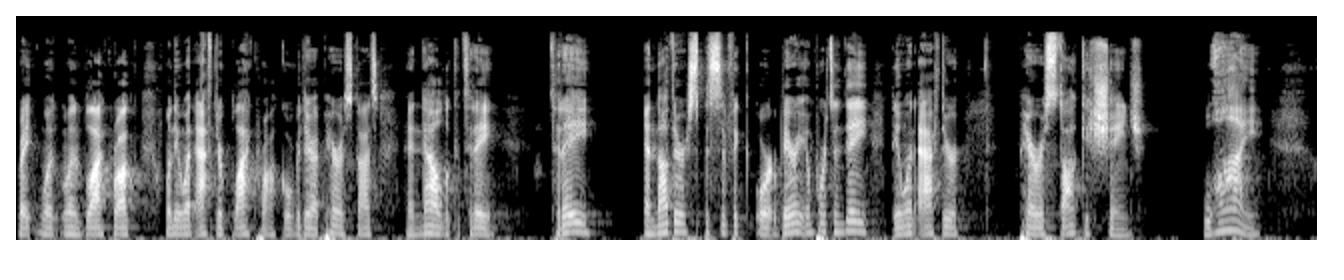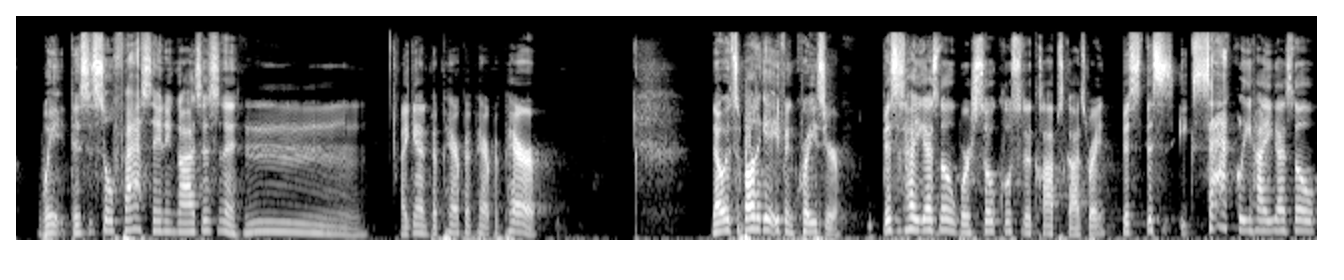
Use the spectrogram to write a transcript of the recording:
right? When, when BlackRock, when they went after BlackRock over there at Paris, guys. And now look at today. Today, another specific or very important day, they went after Paris Stock Exchange. Why? Wait, this is so fascinating, guys, isn't it? Hmm. Again, prepare, prepare, prepare. Now it's about to get even crazier. This is how you guys know we're so close to the collapse, guys, right? This this is exactly how you guys know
